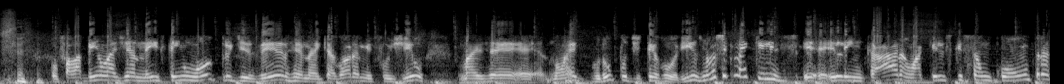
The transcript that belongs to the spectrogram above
Vou falar bem lagianês. Tem um outro dizer, Renan, que agora me fugiu, mas é, não é grupo de terrorismo. Eu não sei como é que eles eh, elencaram aqueles que são contra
